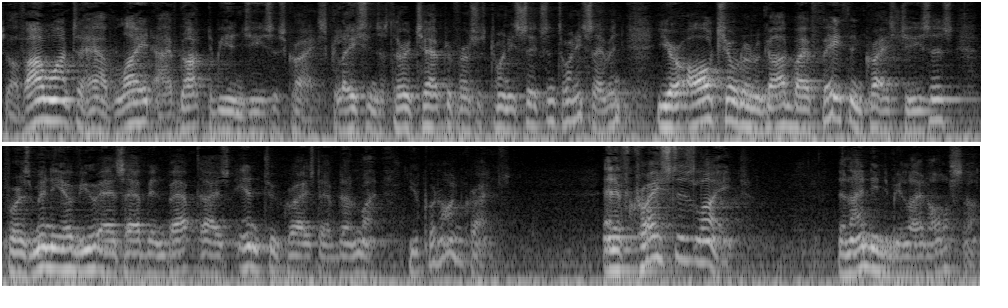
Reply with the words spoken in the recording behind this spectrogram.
So if I want to have light, I've got to be in Jesus Christ. Galatians, the third chapter, verses 26 and 27. You're all children of God by faith in Christ Jesus, for as many of you as have been baptized into Christ have done what? You put on Christ. And if Christ is light, then I need to be light also.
